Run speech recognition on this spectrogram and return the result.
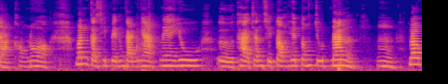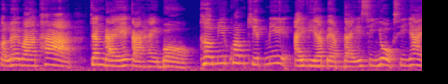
จากข้างนอก มันก็สิเป็นการยากแน่อยู่เออถ้าฉันสิต้องเฮ็ดตรงจุดนั้นอืมเราก็เลยว่าถ้าจังใดก็ให้บอก เธอมีความคิดมีไอเดียแบบใดสิโยกสิย้าย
